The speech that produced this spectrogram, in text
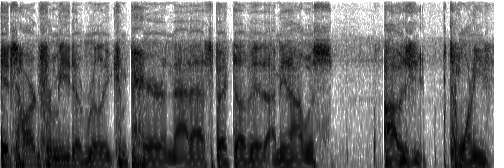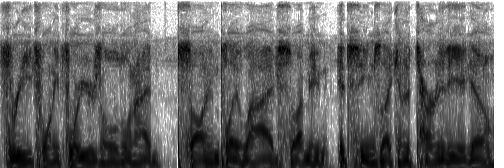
it's hard for me to really compare in that aspect of it. I mean, I was I was 23, 24 years old when I saw him play live, so I mean, it seems like an eternity ago.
